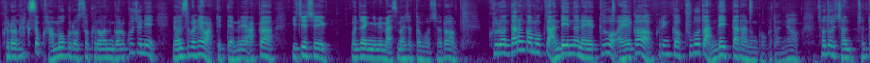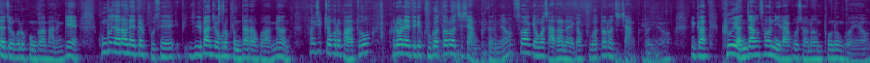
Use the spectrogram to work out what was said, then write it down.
그런 학습 과목으로서 그런 걸 꾸준히 연습을 해 왔기 때문에 아까 이재식 원장님이 말씀하셨던 것처럼 그런 다른 과목도 안 돼 있는 애도 애가 그러니까 국어도 안 돼 있다라는 거거든요. 저도 전, 전체적으로 공감하는 게 공부 잘하는 애들 보세 일반적으로 본다라고 하면 상식적으로 봐도 그런 애들이 국어 떨어지지 않거든요. 수학 영어 잘하는 애가 국어 떨어지지 않거든요. 그러니까 그 연장선이라고 저는 보는 거예요.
